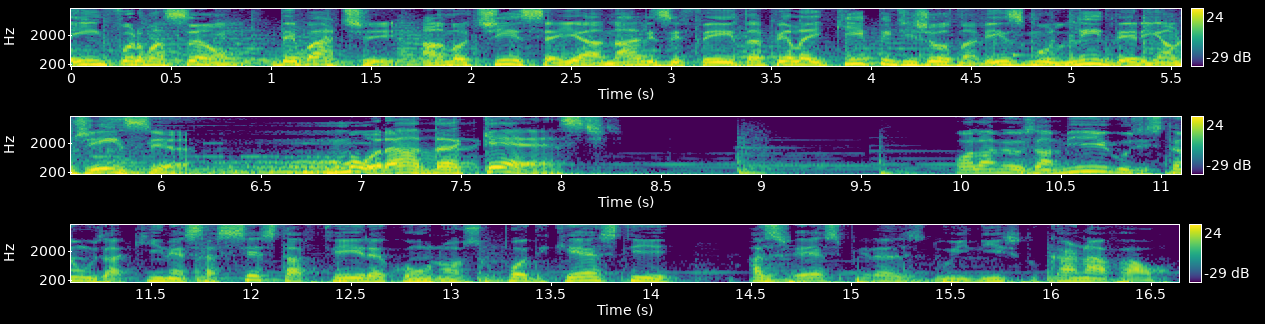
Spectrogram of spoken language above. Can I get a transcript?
Informação, debate, a notícia e a análise feita pela equipe de jornalismo líder em audiência. Morada Cast. Olá, meus amigos, estamos aqui nessa sexta-feira com o nosso podcast, às vésperas do início do carnaval.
